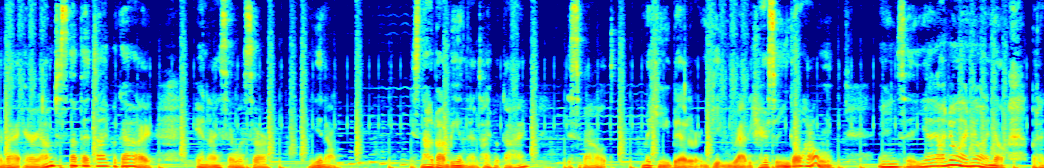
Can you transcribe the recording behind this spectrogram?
in that area. I'm just not that type of guy. And I said, Well, sir, you know, it's not about being that type of guy. It's about making you better and getting you out of here so you can go home. And he said, Yeah, I know, I know, I know. But I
